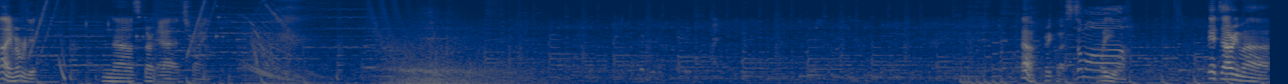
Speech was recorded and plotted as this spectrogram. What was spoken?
Oh, I remembered it. No, start at, fine. Great. What do you want? It's Arima!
